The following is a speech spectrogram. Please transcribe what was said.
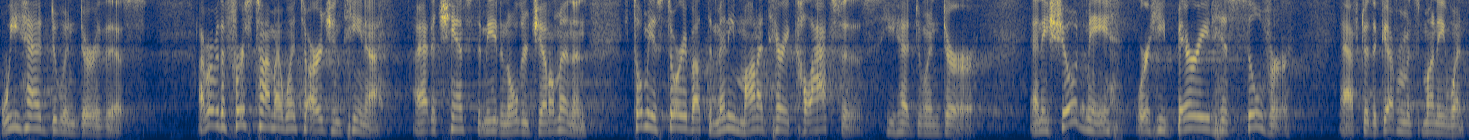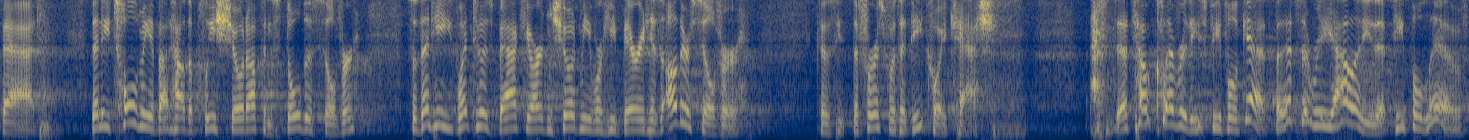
we had to endure this. I remember the first time I went to Argentina, I had a chance to meet an older gentleman, and told me a story about the many monetary collapses he had to endure. And he showed me where he buried his silver after the government's money went bad. Then he told me about how the police showed up and stole his silver. So then he went to his backyard and showed me where he buried his other silver, because the first was a decoy cache. that's how clever these people get. But that's the reality that people live.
